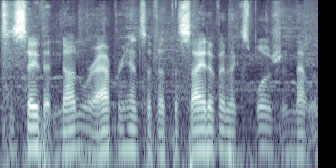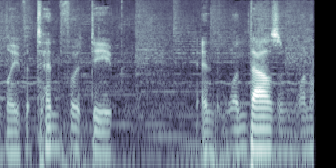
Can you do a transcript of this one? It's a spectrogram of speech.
to say that none were apprehensive at the sight of an explosion that would leave a 10 foot deep and 1,100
